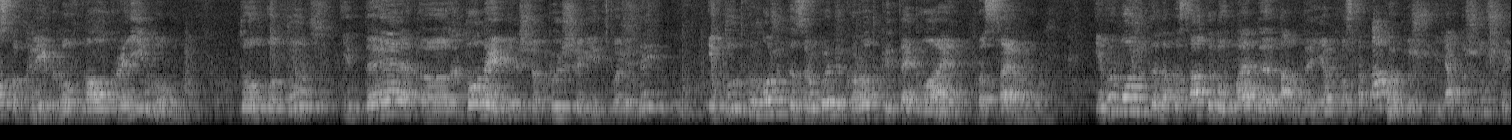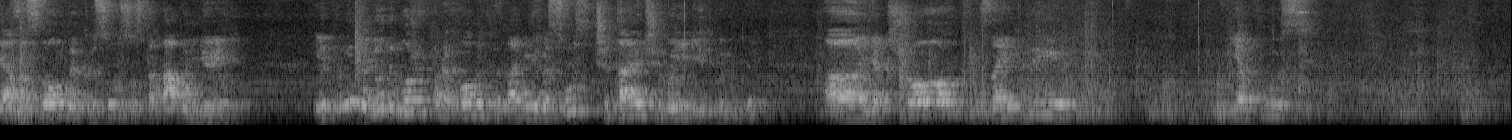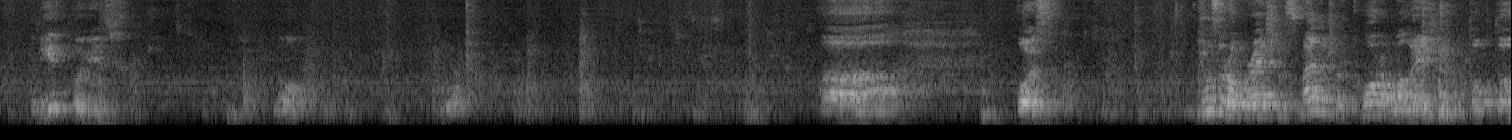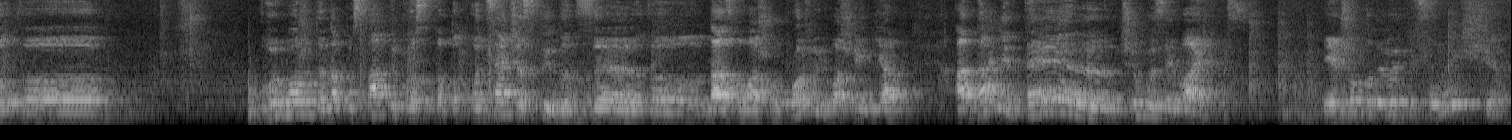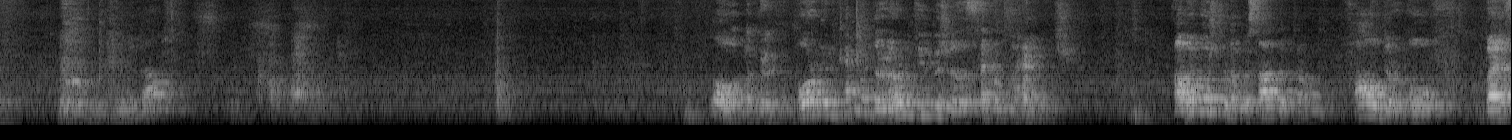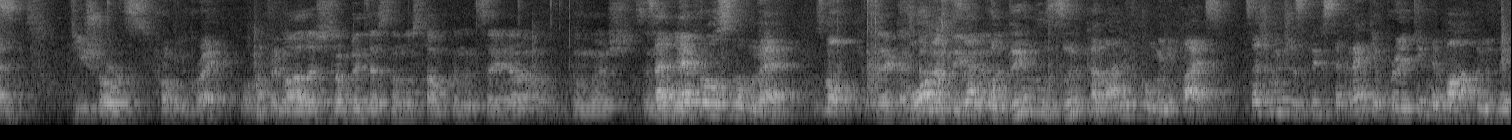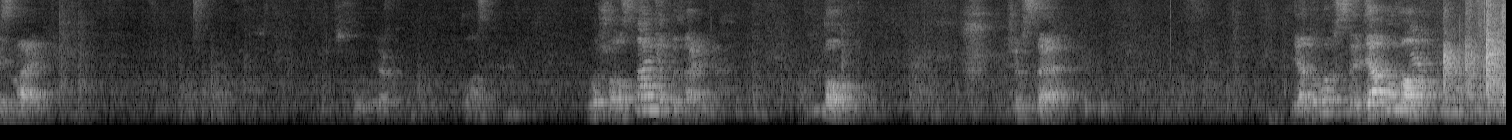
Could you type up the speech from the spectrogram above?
просто клікнув на Україну, то отут іде, е, хто найбільше пише відповідей, і тут ви можете зробити короткий теглайн про себе. І ви можете написати, ну в мене там, де я про стартапи пишу, я пишу, що я засновник ресурсу Startup.ua. І відповідно люди можуть переходити на мій ресурс, читаючи мої відповіді. А якщо зайти в якусь відповідь, ну, а, ось. User Operations Manager Quora Malaysia. Тобто е, ви можете написати просто, тобто оця частина це е, назва вашого профілю, ваше ім'я, а далі те, чим ви займаєтесь. Якщо подивитися нижче, хто тут відповідав, ну, от, наприклад, Born learned English as a second language. А ви можете написати там founder of best t-shirts from Ukraine. Ну, Ну, але ж зробити основну ставку на це, я думаю, що це, Це не не є. про основне. Знову. Це як Форум це альтернатива. один з каналів комунікації. Це швидше з тих секретів, про які небагато людей знають. Дякую. Будь ласка. Ну що, останнє питання. Хто? Чи все? Я думаю, все. Дякую вам.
